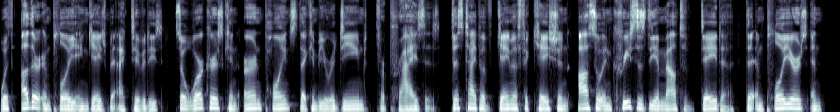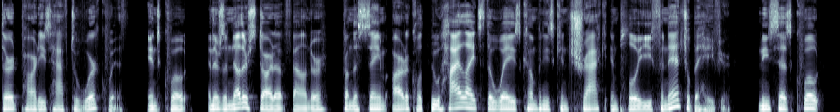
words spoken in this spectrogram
with other employee engagement activities so workers can earn points that can be redeemed for prizes. This type of gamification also increases the amount of data that employers and third parties have to work with. End quote. And there's another startup founder from the same article who highlights the ways companies can track employee financial behavior. And he says, quote,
